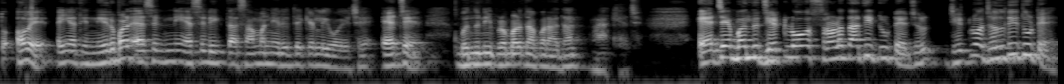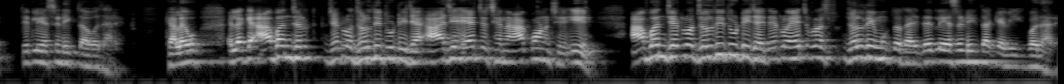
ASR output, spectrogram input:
તો હવે અહીંયાથી નિર્બળ એસિડની એસિડિકતા સામાન્ય રીતે કેટલી હોય છે? એચએ બંધની પ્રબળતા પર આધાર રાખે છે. એચએ બંધ જેટલો સરળતાથી તૂટે જેટલો જલ્દી તૂટે, તેટલી એસિડિકતા વધારે. ખ્યાલ આવ્યો? એટલે કે આ બંધ જેટલો જલ્દી તૂટી જાય, આ જે એચ છે ને, આ કોણ છે? એ આ બંધ જેટલો જલ્દી તૂટી જાય, તેટલો એચ પ્લસ જલ્દી મુક્ત થાય, તેટલી એસિડિકતા કેવી? વધારે.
